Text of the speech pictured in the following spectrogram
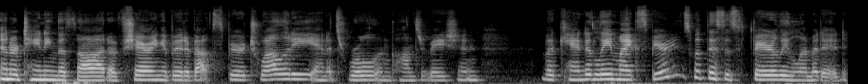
entertaining the thought of sharing a bit about spirituality and its role in conservation, but candidly, my experience with this is fairly limited,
